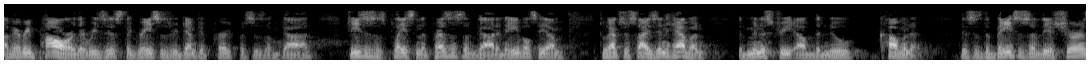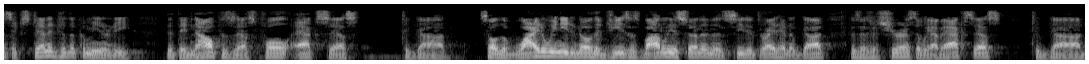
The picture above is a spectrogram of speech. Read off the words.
of every power that resists the grace's redemptive purposes of God. Jesus' is placed in the presence of God enables him to exercise in heaven the ministry of the new covenant. This is the basis of the assurance extended to the community that they now possess full access to God. So the, why do we need to know that Jesus bodily ascended and is seated at the right hand of God? Because there's assurance that we have access to God,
